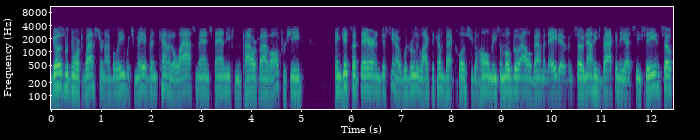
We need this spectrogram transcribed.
goes with Northwestern, I believe, which may have been kind of the last man standing from the Power Five offer sheet, and gets up there and just you know would really like to come back closer to home. He's a Mobile, Alabama native, and so now he's back in the SEC, and so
